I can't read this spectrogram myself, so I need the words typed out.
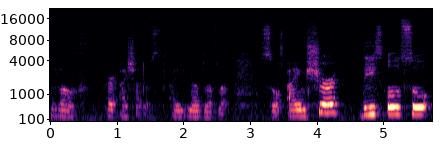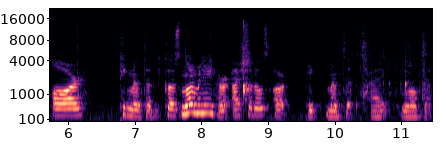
love her eyeshadows. I love, love, love. So I'm sure these also are pigmented because normally her eyeshadows are pigmented I love them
